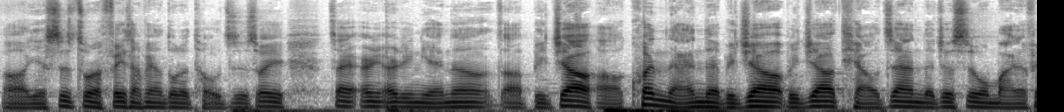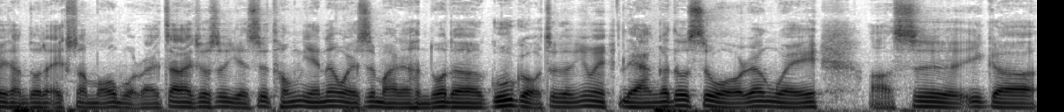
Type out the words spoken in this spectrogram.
呃，也是做了非常非常多的投资，所以在二零二零年呢，呃，比较呃困难的、比较比较挑战的，就是我买了非常多的 Exxon Mobil，right？再来就是也是同年呢，我也是买了很多的 Google，这个因为两个都是我认为啊是一个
